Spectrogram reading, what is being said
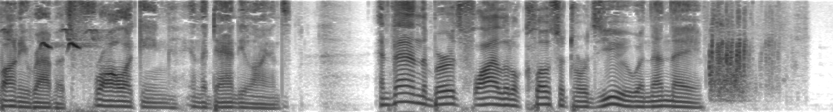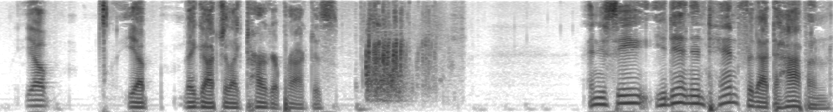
bunny rabbits frolicking in the dandelions. And then the birds fly a little closer towards you, and then they. Yep. Yep. They got you like target practice. And you see, you didn't intend for that to happen,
